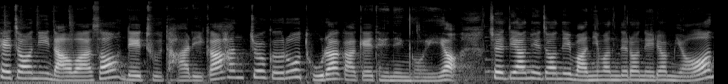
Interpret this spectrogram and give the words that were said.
회전이 나와서 내 두 다리가 한쪽으로 돌아가게 되는 거예요. 최대한 회전을 많이 만들어내려면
